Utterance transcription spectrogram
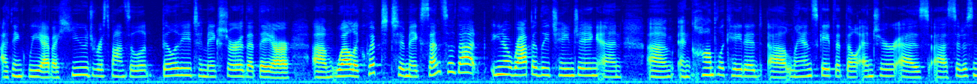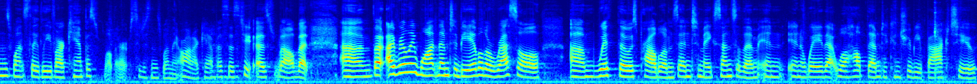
I think we have a huge responsibility to make sure that they are um, well equipped to make sense of that, you know, rapidly changing and, um, and complicated uh, landscape that they'll enter as uh, citizens once they leave our campus. Well, they're citizens when they are on our campuses too, as well. But, um, but I really want them to be able to wrestle um, with those problems and to make sense of them in, in a way that will help them to contribute back to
